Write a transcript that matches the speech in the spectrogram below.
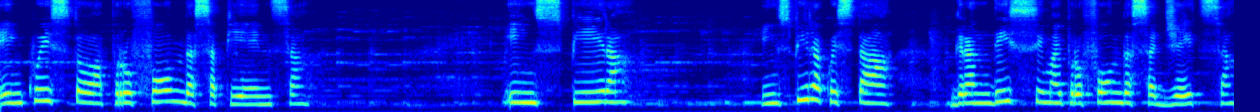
E in questa profonda sapienza inspira inspira questa grandissima e profonda saggezza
